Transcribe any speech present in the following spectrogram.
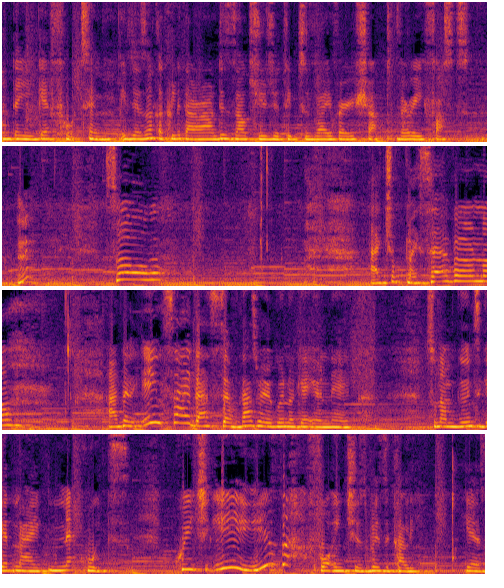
and then you get 14 if there's no calculator around this is how to use your tape to divide very sharp very fast. Hmm? so i chopped my seven and then inside that seven that's where you're going to get your neck. So now i'm going to get my neck width which is four inches basically. Yes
